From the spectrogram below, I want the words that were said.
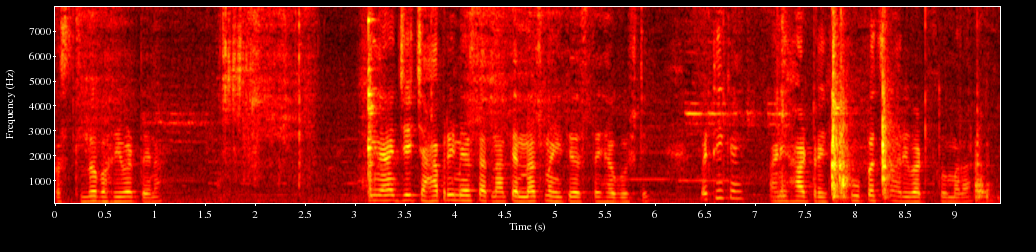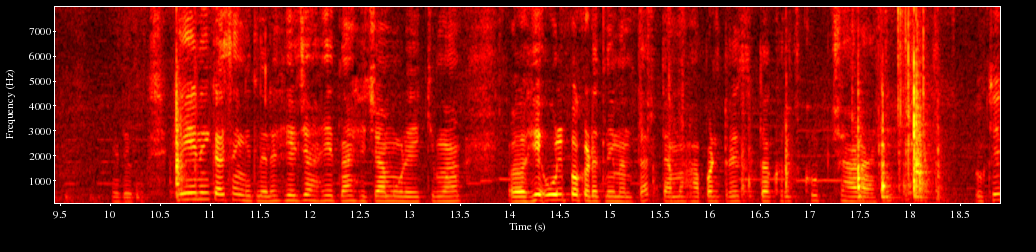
कसलं भारी वाटतंय ना. की ना जे चहाप्रेमी असतात ना त्यांनाच माहिती असतं ह्या गोष्टी. पण ठीक आहे. आणि हा ट्रे खूपच भारी वाटतो मला. हे देखो. हे नाही काय सांगितलेलं? हे जे आहेत ना ह्याच्यामुळे किंवा हे ओल पकडत नाही म्हणतात. त्यामुळे हा पण ट्रेसुद्धा खरंच खूप छान आहे. ओके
